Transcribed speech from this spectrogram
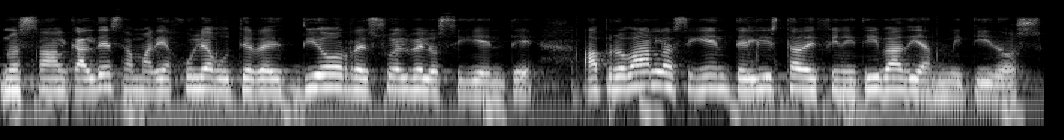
nuestra alcaldesa María Julia Gutiérrez resuelve lo siguiente: aprobar la siguiente lista definitiva de admitidos.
